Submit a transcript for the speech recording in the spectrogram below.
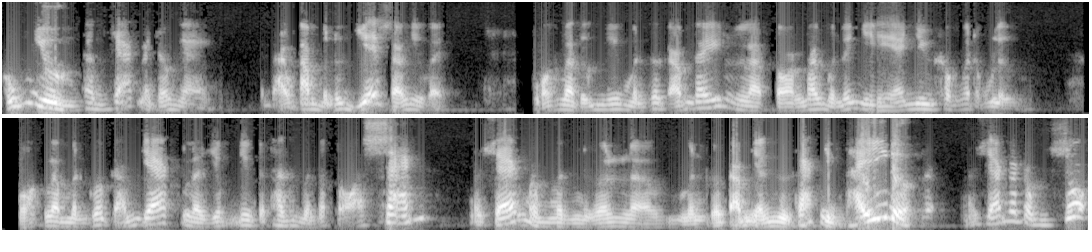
cúng dường thân xác này cho ngài. Đạo tâm mình nó dễ sợ như vậy. Hoặc là tự nhiên mình có cảm thấy là toàn thân mình nó nhẹ như không có trọng lượng. Hoặc là mình có cảm giác là giống như cái thân mình nó tỏa sáng. Nó sáng mà mình gọi là mình có cảm nhận người khác nhìn thấy được nó sáng nó trong suốt.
